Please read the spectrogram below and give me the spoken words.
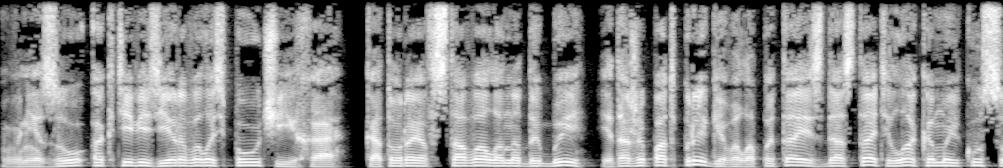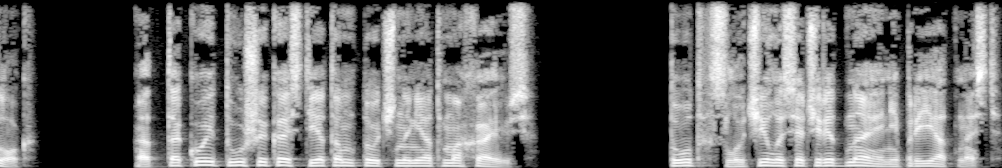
Внизу активизировалась паучиха, которая вставала на дыбы и даже подпрыгивала, пытаясь достать лакомый кусок. От такой туши кастетом точно не отмахаюсь. Тут случилась очередная неприятность.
